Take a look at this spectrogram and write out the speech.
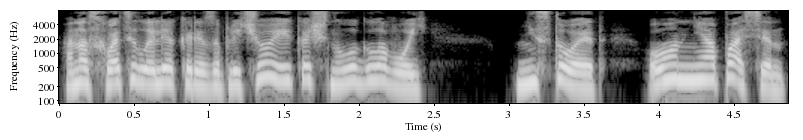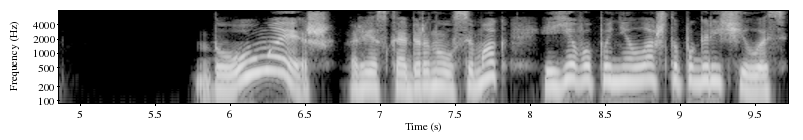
Она схватила лекаря за плечо и качнула головой. «Не стоит, он не опасен». «Думаешь?» — резко обернулся маг, и Ева поняла, что погорячилась.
